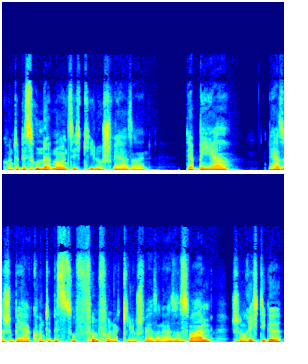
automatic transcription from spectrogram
konnte bis 190 Kilo schwer sein. Der Bär, persische Bär, konnte bis zu 500 Kilo schwer sein. Also es waren schon richtige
